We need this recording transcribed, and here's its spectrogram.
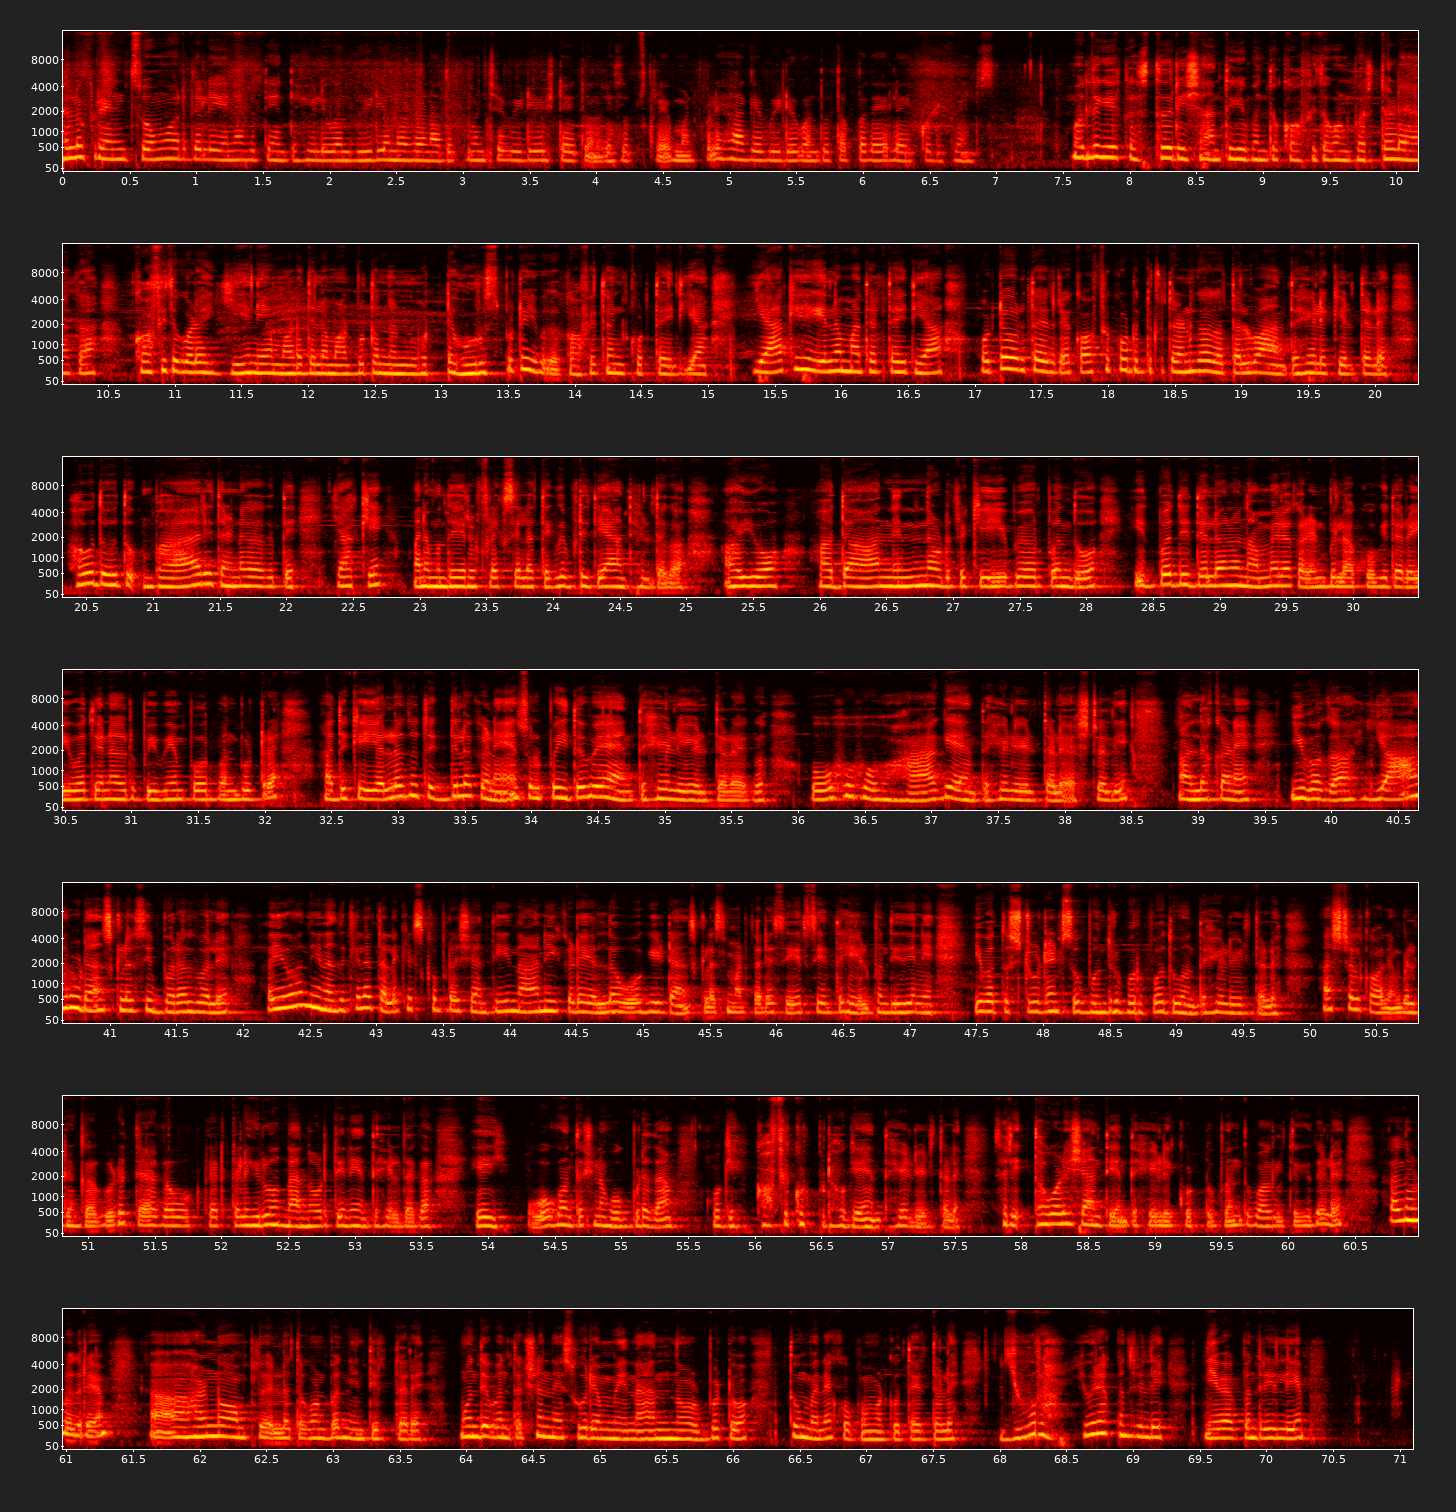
Hello friends ಸೋಮವಾರದಲ್ಲಿ ಏನಾಗುತ್ತೆ ಅಂತ ಹೇಳಿ ಒಂದು ವೀಡಿಯೋ ನೋಡೋಣ. ಅದಕ್ಕೆ ಮುಂಚೆ ವೀಡಿಯೋ ಇಷ್ಟ ಆಯಿತು ಅಂದರೆ ಸಬ್ಸ್ಕ್ರೈಬ್ ಮಾಡ್ಕೊಳ್ಳಿ. ಹಾಗೆ ವೀಡಿಯೋಗೊಂದು ತಪ್ಪದೇ ಲೈಕ್ ಕೊಡಿ ಫ್ರೆಂಡ್ಸ್ ಮೊದಲಿಗೆ ಕಸ್ತೂರಿ ಶಾಂತಿಗೆ ಬಂದು ಕಾಫಿ ತೊಗೊಂಡು ಬರ್ತಾಳೆ. ಆಗ ಕಾಫಿ ತೊಗೊಳ್ಳೆ, ಏನೇ ಮಾಡೋದೆಲ್ಲ ಮಾಡಿಬಿಟ್ಟು ನನ್ನ ಹೊಟ್ಟೆ ಉರಿಸ್ಬಿಟ್ಟು ಇವಾಗ ಕಾಫಿ ತಂದು ಕೊಡ್ತಾ ಇದೆಯಾ? ಯಾಕೆ ಹೀಗೆಲ್ಲ ಮಾತಾಡ್ತಾ ಇದೆಯಾ? ಹೊಟ್ಟೆ ಉರಿತಾ ಇದ್ದರೆ ಕಾಫಿ ಕುಡಿದ್ರು ತಣ್ಣಗಾಗುತ್ತಲ್ವಾ ಅಂತ ಹೇಳಿ ಕೇಳ್ತಾಳೆ. ಹೌದೌದು, ಭಾರಿ ತಣ್ಣಗಾಗುತ್ತೆ. ಯಾಕೆ? ಮನೆ ಮುಂದೆ ಇರೋ ಫ್ಲೆಕ್ಸ್ ಎಲ್ಲ ತೆಗೆದುಬಿಟ್ಟಿದೆಯಾ ಅಂತ ಹೇಳಿದಾಗ, ಅಯ್ಯೋ, ಅದಾ? ನಿನ್ನೆ ನೋಡಿದ್ರೆ ಕೆ ಇ ಬಿ ಅವ್ರು ಬಂದು ಇದು ಬಂದಿದ್ದೆಲ್ಲನೂ ನಮ್ಮ ಮೇಲೆ ಕರೆಂಟ್ ಬಿಲ್ ಹಾಕಿ ಹೋಗಿದ್ದಾರೆ. ಇವತ್ತೇನಾದರೂ ಬಿ ಬಿ ಎಂ ಪಿ ಅವ್ರು ಬಂದುಬಿಟ್ರೆ ಅದಕ್ಕೆ ಎಲ್ಲದೂ ತೆಗ್ದಿಲ್ಲ ಕಣೆ, ಸ್ವಲ್ಪ ಇದಾವೆ ಅಂತ ಹೇಳಿ ಹೇಳ್ತಾಳೆ. ಆಗ ಓಹೋ ಹಾಗೆ ಅಂತ ಹೇಳಿ ಹೇಳ್ತಾಳೆ ಅಷ್ಟರಲ್ಲಿ, ಅಲ್ಲ ಕಣೆ, ಇವಾಗ ಯಾರು ಡ್ಯಾನ್ಸ್ ಕ್ಲಾಸಿಗೆ ಬರಲ್ವಲ್ಲೇ ಅಯ್ಯೋ, ನೀನು ಅದಕ್ಕೆಲ್ಲ ತಲೆ ಕೆಡಿಸ್ಕೊಬಿಡ ಶಾಂತಿ. ನಾನು ಈ ಕಡೆ ಎಲ್ಲ ಹೋಗಿ ಡ್ಯಾನ್ಸ್ ಕ್ಲಾಸ್ ಮಾಡ್ತಾರೆ, ಸೇರಿಸಿ ಅಂತ ಹೇಳಿ ಬಂದಿದ್ದೀನಿ. ಇವತ್ತು ಸ್ಟೂಡೆಂಟ್ಸು ಬಂದರೂ ಬರ್ಬೋದು ಅಂತ ಹೇಳಿ ಹೇಳ್ತಾಳೆ. ಅಷ್ಟರಲ್ಲಿ ಕಾಲಿಂಗ್ ಬೆಲ್ ರಿಂಗ್ ಆಗಿಬಿಡುತ್ತೆ ಆಗ ಹೋಗ್ತಾ ಇರ್ತಾಳೆ. ಇರು, ನಾನು ನೋಡ್ತೀನಿ ಅಂತ ಹೇಳಿದಾಗ, ಏಯ್ ಹೋಗು ಅಂದ ತಕ್ಷಣ ಹೋಗ್ಬಿಡದ? ಹೋಗಿ ಕಾಫಿ ಕೊಟ್ಬಿಟ್ಟು ಹೋಗಿ ಅಂತ ಹೇಳಿ ಹೇಳ್ತಾಳೆ. ಸರಿ, ತಗೊಳ್ಳಿ ಶಾಂತಿ ಅಂತ ಹೇಳಿ ಕೊಟ್ಟು ಬಂದು ಬಾಗಿಲು ತೆಗೆದಾಳೆ. ಅಲ್ಲಿ ನೋಡಿದ್ರೆ ಹಣ್ಣು, ಹಂಪಲು ಎಲ್ಲ ತೊಗೊಂಡು ಬಂದು ನಿಂತಿರ್ತಾರೆ. ಮುಂದೆ ಬಂದ ತಕ್ಷಣ ನಾನು ನೋಡ್ಬಿಟ್ಟು ತುಂಬಾ ಕೋಪ ಮಾಡ್ಕೊತಾ ಇರ್ತಾಳೆ. ಇವ್ರ ಇವ್ರು ಯಾಕೆ ಬಂದ್ರಿ ಇಲ್ಲಿ? ನೀವು ಯಾಕೆ ಬಂದ್ರಿ ಇಲ್ಲಿ?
